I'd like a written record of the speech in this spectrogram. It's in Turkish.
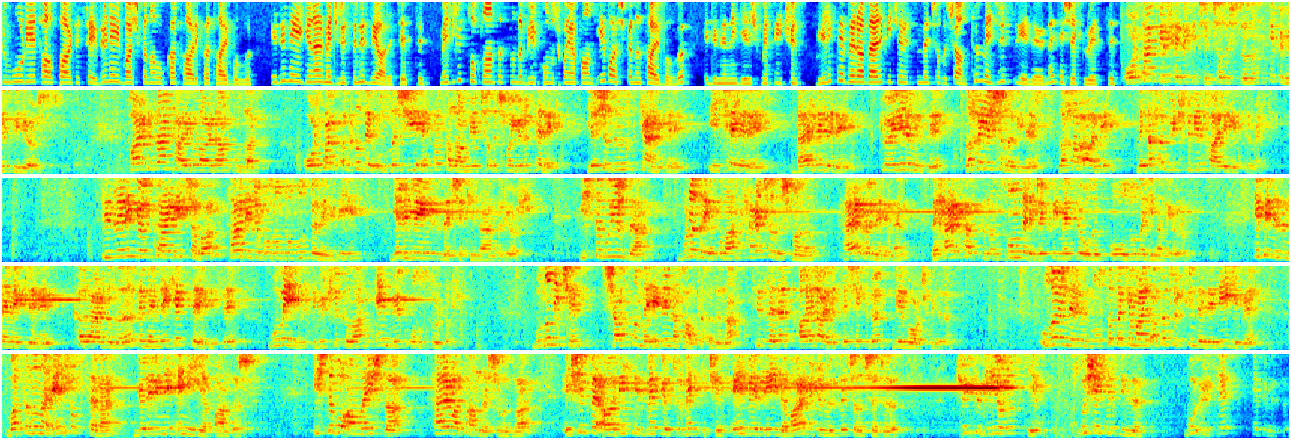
Cumhuriyet Halk Partisi Edirne İl Başkanı Avukat Harika Taybıllı, Edirne İl Genel Meclisi'ni ziyaret etti. Meclis toplantısında bir konuşma yapan İl Başkanı Taybıllı, Edirne'nin gelişmesi için birlik ve beraberlik içerisinde çalışan tüm meclis üyelerine teşekkür etti. ortak bir hedef için çalıştığını hepimiz biliyoruz. Partizan kaygılardan uzak, ortak akıl ve uzlaşıyı esas alan bir çalışma yürüterek yaşadığımız kenti, ilçeleri, beldeleri, köylerimizi daha yaşanabilir, daha adil ve daha güçlü bir hale getirmek. Sizlerin gösterdiği çaba sadece bulunduğumuz dönemi değil, geleceğimizi de şekillendiriyor. İşte bu yüzden burada yapılan her çalışmanın, her önerinin ve her katkının son derece kıymetli ol- olduğuna inanıyorum. Hepinizin emekleri, kararlılığı ve memleket sevgisi bu meclisi güçlü kılan en büyük unsurdur. Bunun için şahsım ve Edirne halkı adına sizlere ayrı ayrı teşekkürü bir borç bilirim. Ulu önderimiz Mustafa Kemal Atatürk'ün de dediği gibi vatanını en çok seven, görevini en iyi yapandır. İşte bu anlayışla her vatandaşımıza eşit ve adil hizmet götürmek için el birliğiyle var gücümüzle çalışacağız. Çünkü biliyoruz ki bu şehir bizim, bu ülke hepimizin.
